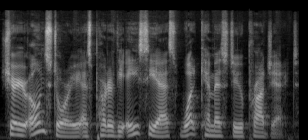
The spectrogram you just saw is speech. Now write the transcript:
share your own story as part of the ACS What Chemists Do project.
